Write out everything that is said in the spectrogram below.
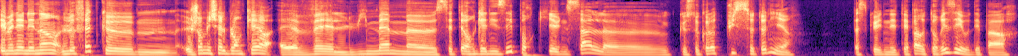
Emmanuel Hénin, le fait que hum, Jean-Michel Blanquer avait lui-même euh, s'était organisé pour qu'il y ait une salle, euh, que ce colloque puisse se tenir, parce qu'il n'était pas autorisé au départ.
